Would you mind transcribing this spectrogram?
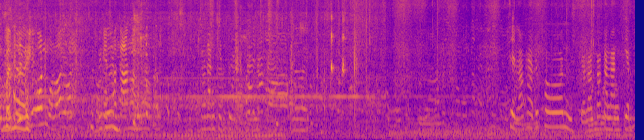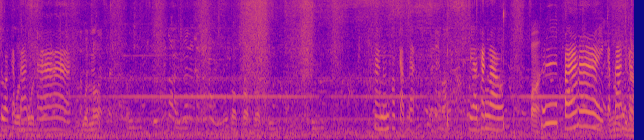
ยิ้มเลยอ้นหัวเร้อยอ้นเป็นอาการมากำลังเตรียมตัวกลับบ้านนะคะเสร็จแล้วค่ะทุกคน เดี๋ยวเราก็กำลังเตรียมตัวกลับบ้านค่ะวนรอบรอบรอบรอบทางนู้นเขากลับแล้วเหลือทางเราไปปืดไปกลับบ้านกัน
